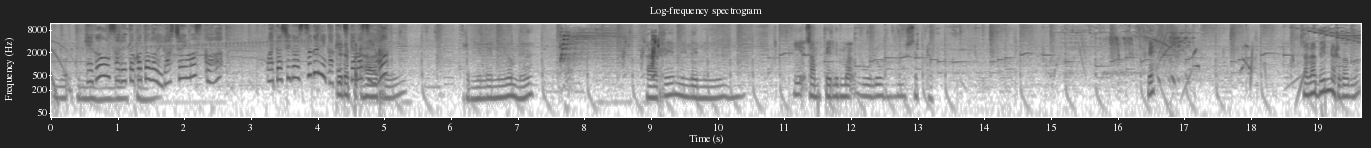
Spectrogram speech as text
Buat 怪我をされた方はいらっしゃいますか私がすぐに Dia 駆けつけ dapat ますよ hari Hari milenium ya Hari milenium Ini sampai 50 Buset dah Eh Salah banner kah gua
